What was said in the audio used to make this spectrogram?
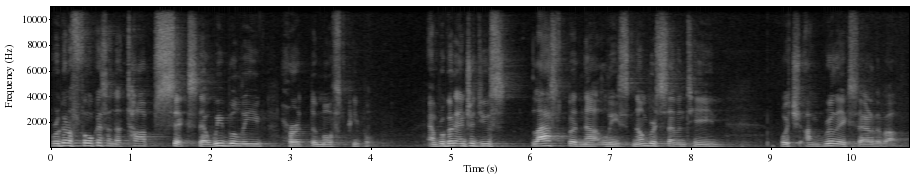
we're going to focus on the top six that we believe hurt the most people. And we're going to introduce, last but not least, number 17, which I'm really excited about.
